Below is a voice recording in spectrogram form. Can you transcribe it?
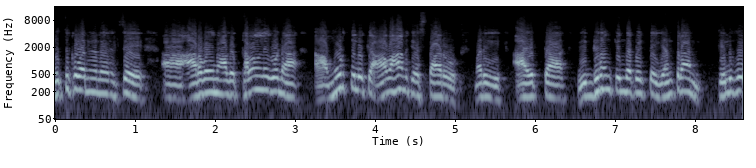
ఋతుకు వర్ణించే ఆ అరవై నాలుగు కళల్ని కూడా ఆ మూర్తులకి ఆవాహన చేస్తారు. మరి ఆ యొక్క విగ్రహం కింద పెట్టే యంత్రాన్ని తెలుగు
